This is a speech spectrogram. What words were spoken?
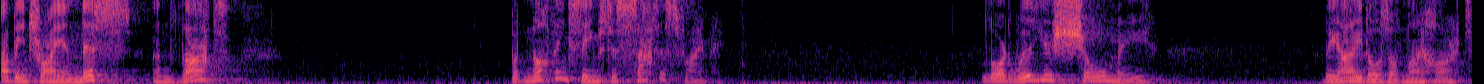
I've been trying this and that, but nothing seems to satisfy me. Lord, will you show me the idols of my heart?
